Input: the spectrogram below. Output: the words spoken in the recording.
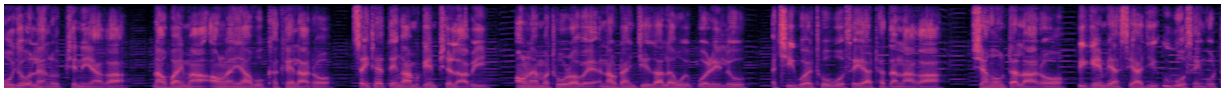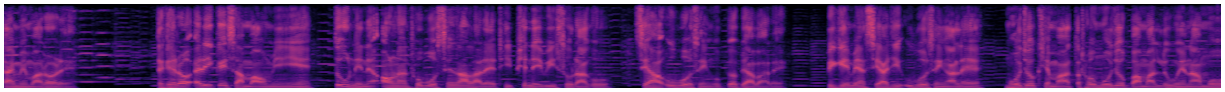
မိုးကြိုးအလံလိုဖြစ်နေရကနောက်ပိုင်းမှာအောင်လန်ရဖို့ခက်ခဲလာတော့စိတ်ထဲတင်ကာမကင်းဖြစ်လာပြီး အောင်လန်မထိုးတော့ပဲအနောက်တိုင်းကျေးစားလက်ဝဲပွဲတွေလိုအချီပွဲထိုးဖို့ဆရာထက်တန်လာကရန်ကုန်တက်လာတော့ပီကင်းပြန်ဆရာကြီးဥဖို့စိန်ကိုတိုင်ပင်ပါတော့တယ်။တကယ်တော့အဲ့ဒီကိစ္စမအောင်မြင်ရင်သူ့အနေနဲ့အောင်လန်ထိုးဖို့စဉ်းစားလာတဲ့အထိဖြစ်နေပြီဆိုတာကိုဆရာဥဖို့စိန်ကိုပြောပြပါတယ်။ီကင်းမြန်ဆရာကြီးဥပုစိန်ကလည်းမိုးကြိုးခင်မှာတထုံမိုးကြိုးပါမှာလူဝင်လာမှု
